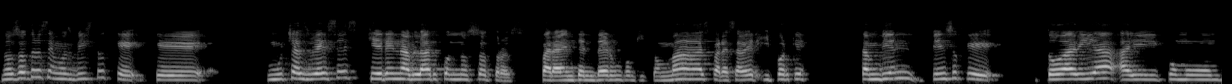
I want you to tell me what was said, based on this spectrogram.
Nosotros hemos visto que, que muchas veces quieren hablar con nosotros para entender un poquito más, para saber, y porque también pienso que todavía hay como,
